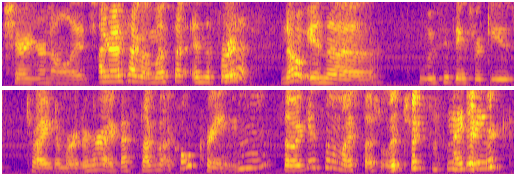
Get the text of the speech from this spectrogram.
share your knowledge. I gotta talk about mustache. In the first, Yes. no, in uh, Lucy thinks Ricky's trying to murder her. I got to talk about cold cream, Mhm. so I get some of my special interests. In I there. think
